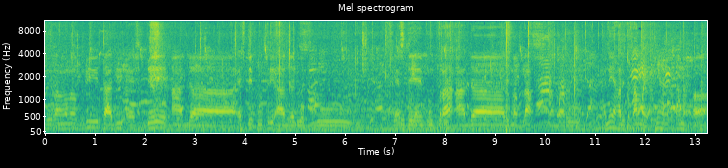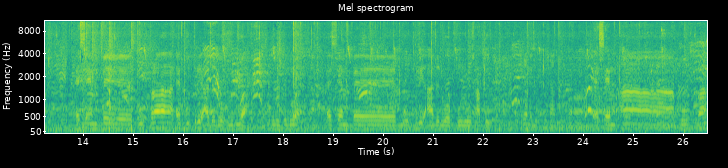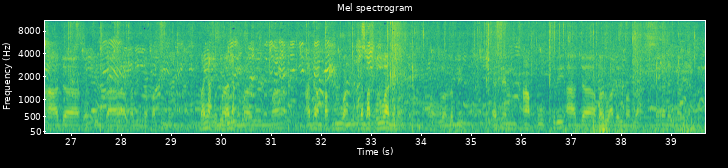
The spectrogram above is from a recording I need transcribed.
kurang lebih tadi SD ada SD Putri ada 20 SD Putra ada 15 yang baru ini hari pertama ya Ini hari pertama. Heeh. SMP Putra eh Putri ada 22 Hari 22. SMP Putri ada 21 Putri ada 21. Heeh. SMA Putra ada sekitar tadi berapa tuh Banyak lebih banyak. lima lima ada 40-an Ada 40-an. 40-an lebih SMA Putri ada baru ada 15 Baru ada 15.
